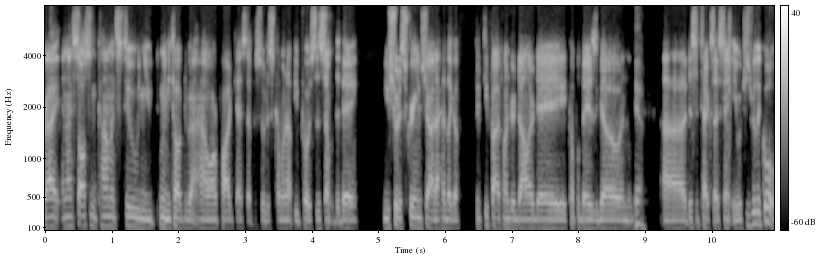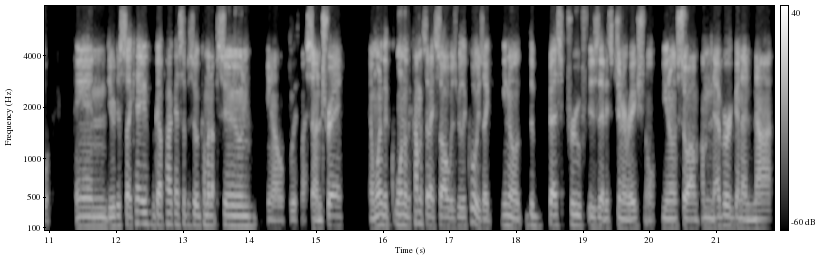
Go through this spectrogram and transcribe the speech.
Right, and I saw some comments too when you when you talked about how our podcast episode is coming up. You posted something today. You showed a screenshot. I had like a fifty five hundred dollar day a couple days ago, and yeah. uh, just a text I sent you, which is really cool and you're just like, hey, we got podcast episode coming up soon, you know, with my son Trey. And one of the one of the comments that I saw was really cool. He's like, you know, the best proof is that it's generational. You know, so I'm I'm never gonna not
